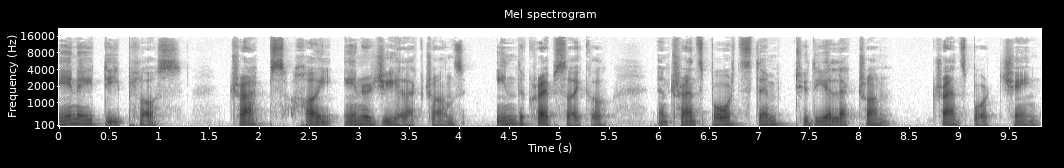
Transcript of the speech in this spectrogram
NAD plus traps high energy electrons in the Krebs cycle and transports them to the electron transport chain.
